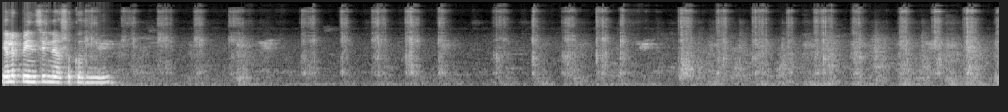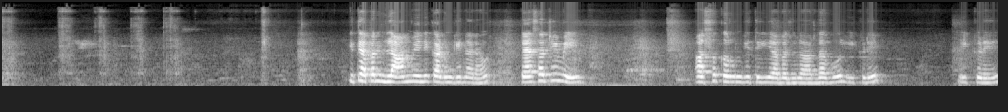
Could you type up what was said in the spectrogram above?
याला पेन्सिलने असं करून घेऊ इथे आपण लांब वेणी काढून घेणार आहोत. त्यासाठी मी असं करून घेते या बाजूला अर्धा गोल इकडे इकडे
